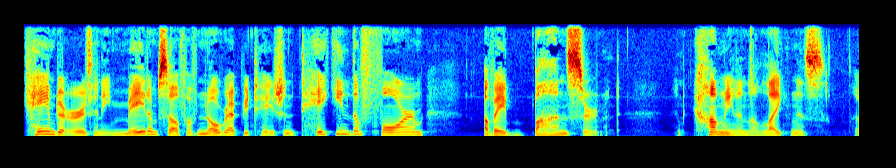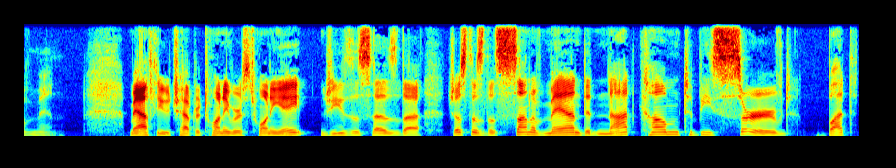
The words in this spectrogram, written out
came to earth and he made himself of no reputation, taking the form of a bondservant and coming in the likeness of men. Matthew chapter 20 verse 28 Jesus says that just as the son of man did not come to be served but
